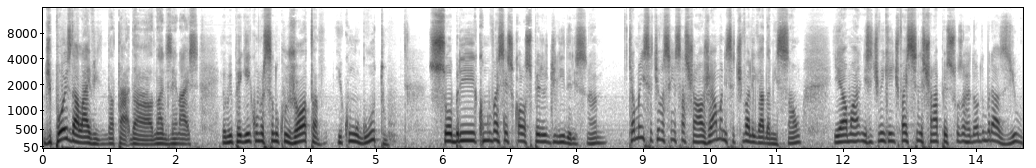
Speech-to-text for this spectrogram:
depois da live da, da Análise Renais, eu me peguei conversando com o Jota e com o Guto sobre como vai ser a Escola Superior de Líderes, né? que é uma iniciativa sensacional, já é uma iniciativa ligada à missão, e é uma iniciativa em que a gente vai selecionar pessoas ao redor do Brasil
